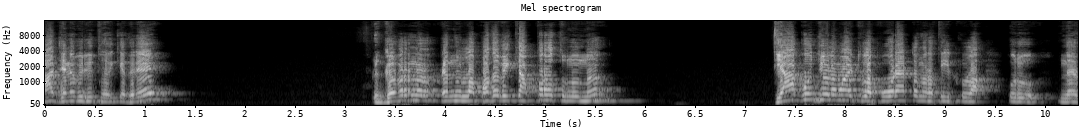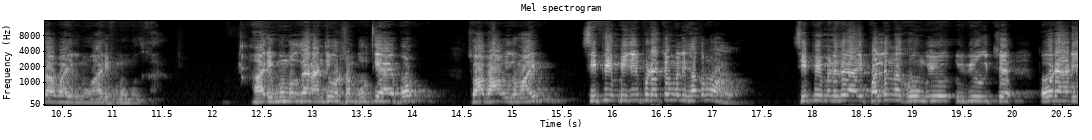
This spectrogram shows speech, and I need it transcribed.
ആ ജനവിരുദ്ധതയ്ക്കെതിരെ ഗവർണർ എന്നുള്ള പദവിക്ക് അപ്പുറത്തു നിന്ന് ത്യാഗോജ്വലമായിട്ടുള്ള പോരാട്ടം നടത്തിയിട്ടുള്ള ഒരു നേതാവായിരുന്നു ആരിഫ് മുഹമ്മദ് ഖാൻ. ആരിഫ് മുഹമ്മദ് ഖാൻ അഞ്ചു വർഷം പൂർത്തിയായപ്പോൾ സ്വാഭാവികമായും C P M B J പിയുടെ ഏറ്റവും വലിയ ശത്രുവാണല്ലോ. സി പി എമ്മിനെതിരായി പല്ലുന്നഖവും ഉപയോഗിച്ച് പോരാടി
